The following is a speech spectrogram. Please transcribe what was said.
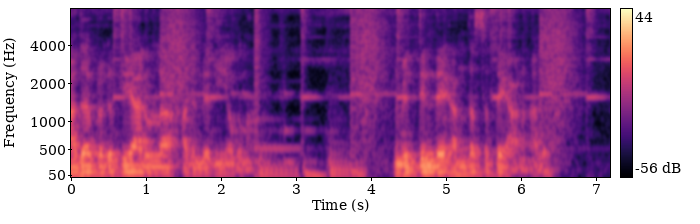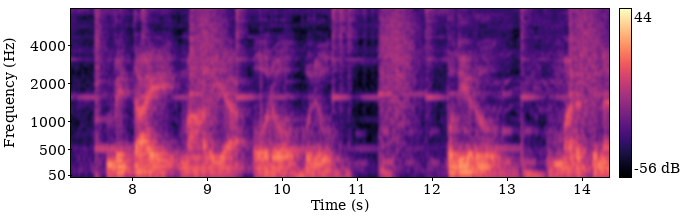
അത് പ്രകൃതിയാലുള്ള അതിന്റെ നിയോഗമാണ്. വിത്തിന്റെ അന്തസ്സത്തെയാണ് അത്. വിത്തായി മാറിയ ഓരോ കുരു പുതിയൊരു മരത്തിന്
